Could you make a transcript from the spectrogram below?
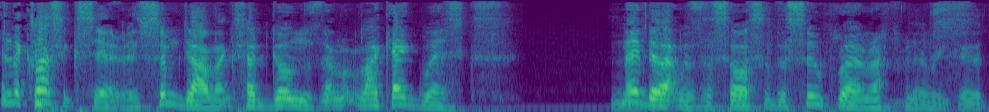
In the classic series, some Daleks had guns that looked like egg whisks. Hmm. Maybe that was the source of the souffle reference. Very good.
